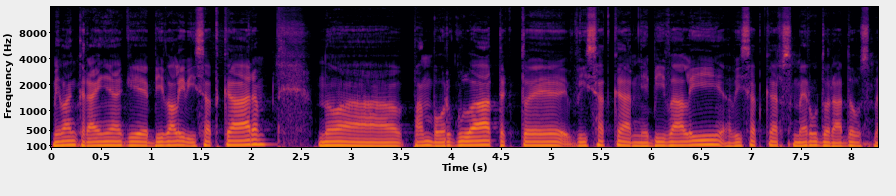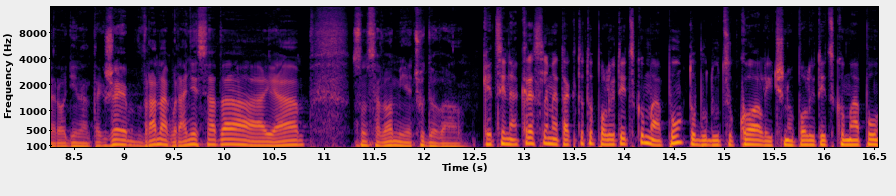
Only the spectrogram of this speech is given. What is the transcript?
Milan Krajniak je bývalý výsadkár. No a pán Borgula, tak to je výsadkár nebývalý a výsadkár Smeru do radov Sme rodina. Takže vranak vrane sa dá a ja som sa veľmi nečudoval. Keď si nakreslíme takto tú politickú mapu, tú budúcu koaličnú politickú mapu,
